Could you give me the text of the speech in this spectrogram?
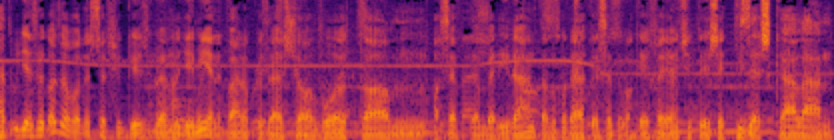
hát ugye ez meg azzal van összefüggésben, hogy én milyen várakozással voltam a szeptember iránt, amikor elkezdtem a kejfejancsit, és egy tízes skálán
